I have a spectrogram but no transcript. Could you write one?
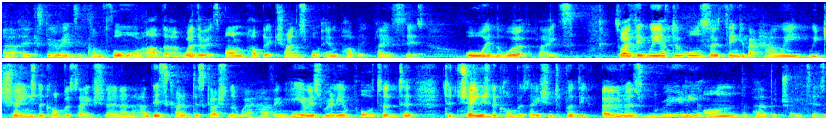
uh, experience in some form or other, whether it's on public transport, in public places, or in the workplace. So I think we have to also think about how we, we change the conversation, and, and this kind of discussion that we're having here is really important to, to change the conversation, to put the onus really on the perpetrators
